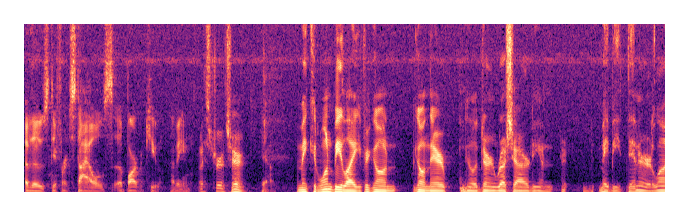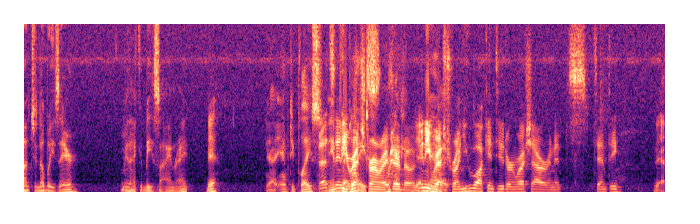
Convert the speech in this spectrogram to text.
of those different styles of barbecue. I mean, That's true. Sure. yeah. I mean, could one be like if you're going going there, you know, during rush hour, and maybe dinner or lunch, and nobody's there? I mean, that could be a sign, right? Yeah. Yeah, empty place. That's Empty any place. restaurant right there, Right. though. Yeah. any Yeah. restaurant you walk into during rush hour and it's, it's empty. Yeah,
